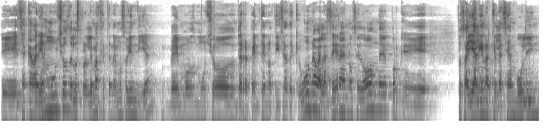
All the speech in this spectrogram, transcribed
eh, se acabarían muchos de los problemas que tenemos hoy en día. Vemos mucho de repente noticias de que hubo una balacera en no sé dónde porque pues hay alguien al que le hacían bullying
